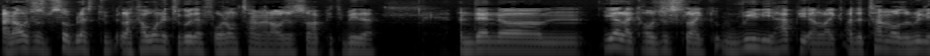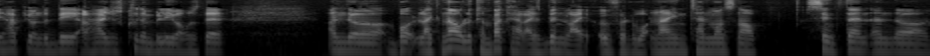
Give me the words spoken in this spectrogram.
And I was just so blessed to like I wanted to go there for a long time, and I was just so happy to be there. And then um yeah, like I was just like really happy, and like at the time I was really happy on the day. I just couldn't believe I was there and uh, but like now looking back at it, like, it's been like over what nine, ten months now since then, and uh,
